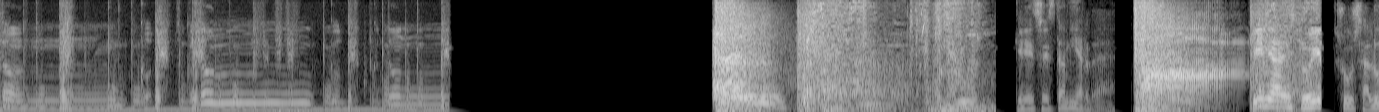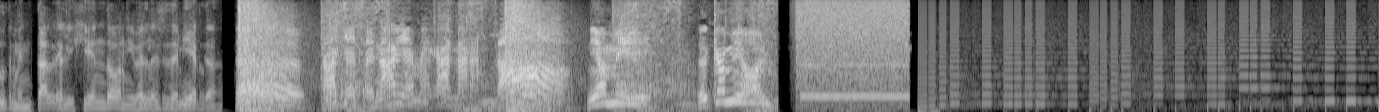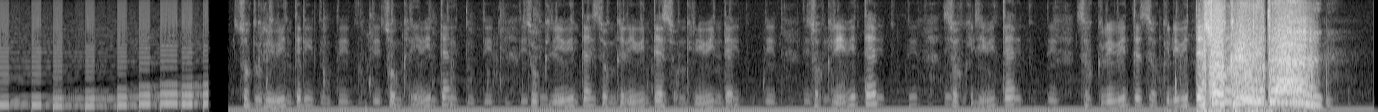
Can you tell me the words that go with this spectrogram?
¿Qué es esta mierda? Vine a destruir Su salud mental eligiendo niveles de mierda. ¡Cállese! ¡Nadie me gana! ¡Ah! ¡Ni a mí! ¡El camión! Suscríbete, suscríbete, suscríbete, suscríbete, suscríbete, suscríbete, suscríbete, suscríbete, suscríbete, suscríbete.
